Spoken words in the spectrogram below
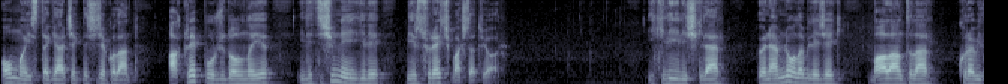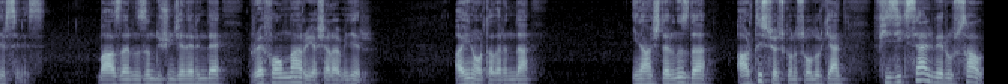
10 Mayıs'ta gerçekleşecek olan Akrep Burcu Dolunay'ı iletişimle ilgili bir süreç başlatıyor. İkili ilişkiler, önemli olabilecek bağlantılar kurabilirsiniz. Bazılarınızın düşüncelerinde reformlar yaşanabilir. Ayın ortalarında inançlarınızda artış söz konusu olurken fiziksel ve ruhsal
